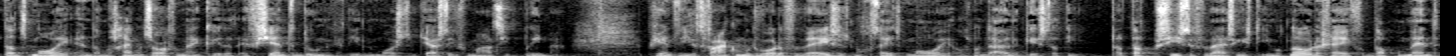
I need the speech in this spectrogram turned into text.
dat is mooi. En dan waarschijnlijk met zorgtermijn kun je dat efficiënter doen. Dan krijgt iedereen de mooiste, juiste informatie, prima. Patiënten die het vaker moeten worden verwezen, is nog steeds mooi. Als maar duidelijk is dat, die, dat dat precies de verwijzing is die iemand nodig heeft op dat moment,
